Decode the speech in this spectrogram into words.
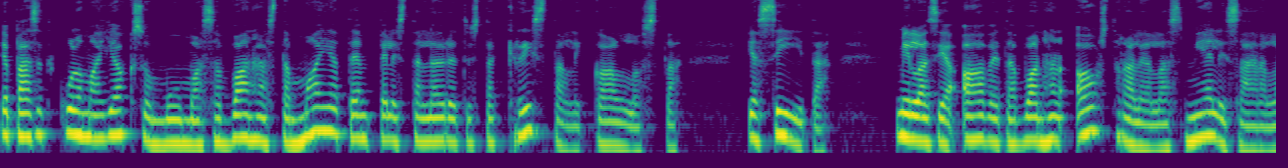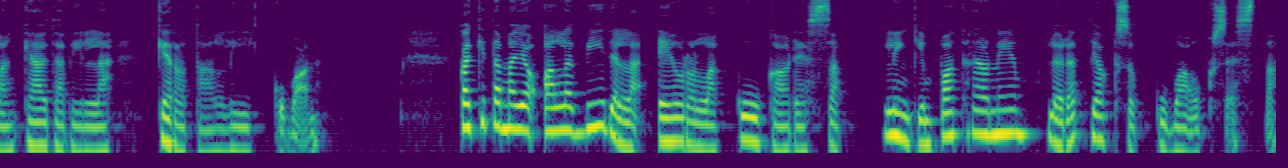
ja pääset kuulemaan jakson muun muassa vanhasta Maija-temppelistä löydetystä kristallikallosta ja siitä, millaisia aaveita vanhan australialais mielisairaalan käytävillä kerrotaan liikkuvan. Kaikki tämä jo alle viidellä eurolla kuukaudessa. Linkin Patreoniin löydät jaksokuvauksesta.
